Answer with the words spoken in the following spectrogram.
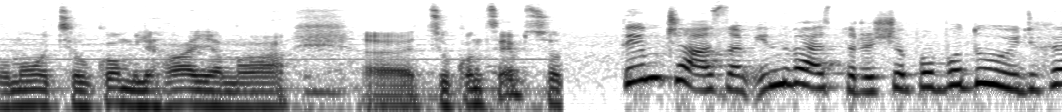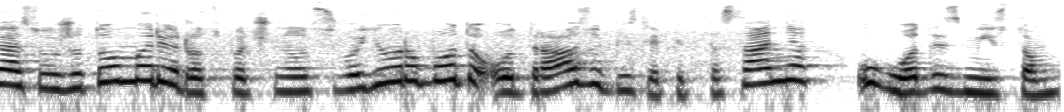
воно цілком лягає на е, цю концепцію. Тим часом інвестори, що побудують ГЕС у Житомирі, розпочнуть свою роботу одразу після підписання угоди з містом.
